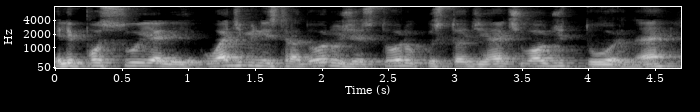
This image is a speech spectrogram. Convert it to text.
ele possui ali o administrador, o gestor, o custodiante e o auditor, né?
